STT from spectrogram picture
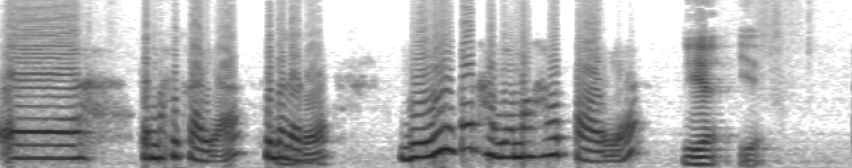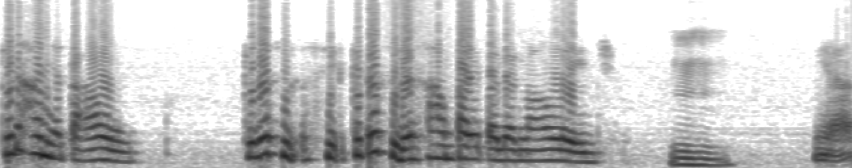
eh termasuk saya sebenarnya dulu kan hanya menghafal ya Iya, iya. kita hanya tahu kita sudah kita sudah sampai pada knowledge Hmm. ya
